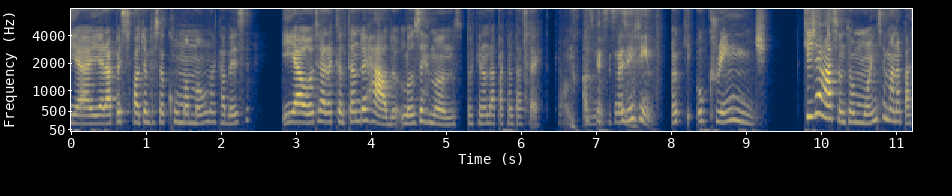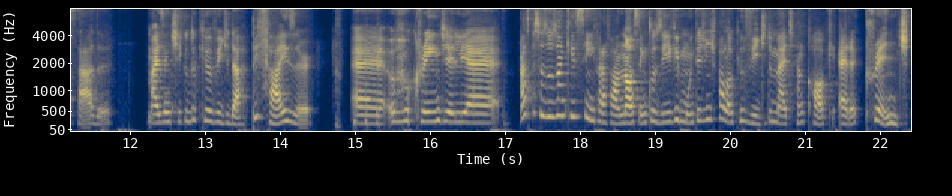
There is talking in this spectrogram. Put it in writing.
e aí era a pessoa, tinha uma pessoa com uma mão na cabeça, e a outra era cantando errado, Los Hermanos, porque não dá pra cantar certo aquela- as músicas. Mas enfim, o, o cringe, que já é um assunto muito semana passada, mais antigo do que o vídeo da Pfizer, é, o cringe, ele é... As pessoas usam aqui sim pra falar, nossa, inclusive muita gente falou que o vídeo do Matt Hancock era cringe.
